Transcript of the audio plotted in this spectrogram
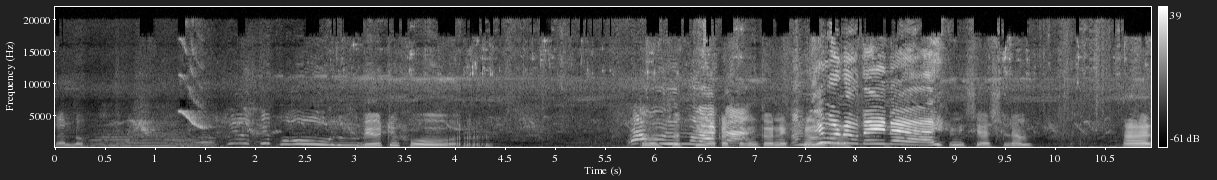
কালো। বিউটিফুল তো সত্যি আকাশটা কিন্তু অনেক সুন্দর। নিচে আসলাম। আর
